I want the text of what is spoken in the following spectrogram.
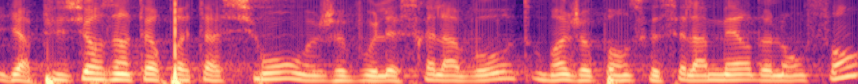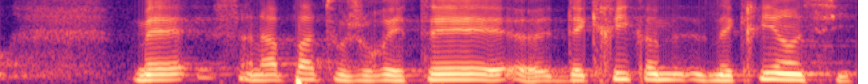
Il y a plusieurs interprétations, je vous laisserai la vôtre. Moi, je pense que c'est la mère de l'enfant mais ça n'a pas toujours été décrit ainsi.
